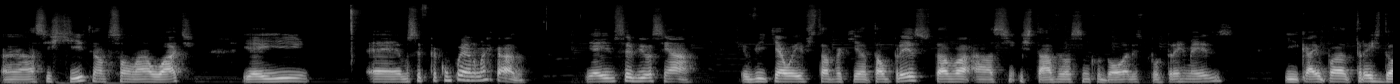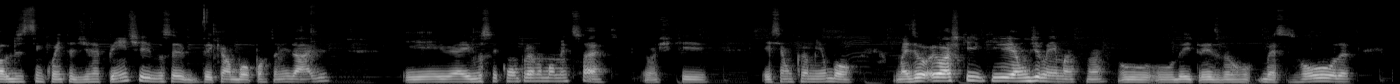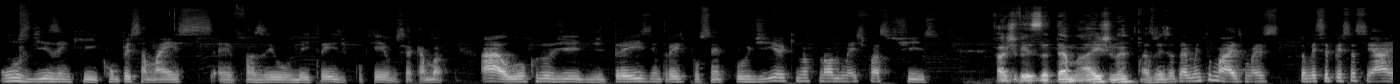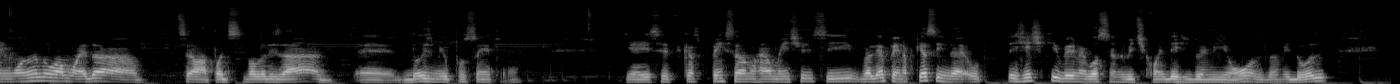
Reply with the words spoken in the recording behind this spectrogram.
ah, assistir, tem uma opção lá, Watch, e aí é, você fica acompanhando o mercado. E aí você viu assim, ah, eu vi que a Waves estava aqui a tal preço, estava a, estável a 5 dólares por 3 meses, e caiu para 3 dólares e 50 de repente, e você vê que é uma boa oportunidade, e aí você compra no momento certo. Eu acho que esse é um caminho bom. Mas eu, eu acho que, que é um dilema, né? O, o Day 3 versus Holder. Uns dizem que compensa mais é, fazer o Day Trade porque você acaba. Ah, o lucro de, de 3 em 3% por dia que no final do mês faço X. Às vezes até mais, né? Às vezes até muito mais, mas também você pensa assim, ah, em um ano a moeda, sei lá, pode se valorizar é, 2 mil por cento, né? E aí você fica pensando realmente se vale a pena. Porque assim, né, tem gente que veio negociando Bitcoin desde 2011, 2012,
